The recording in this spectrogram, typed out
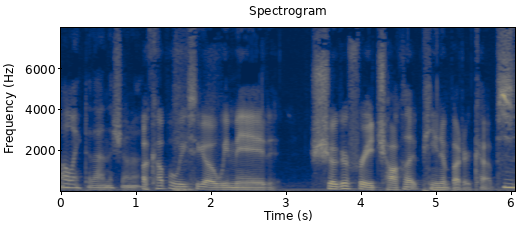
I'll link to that in the show notes. A couple weeks ago, we made sugar-free chocolate peanut butter cups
